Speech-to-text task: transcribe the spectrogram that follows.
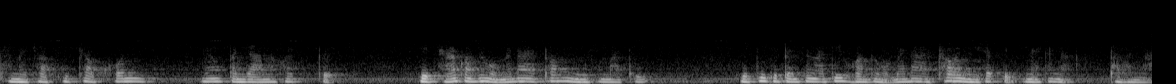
ถ้าไม่ชอบคิดชอบค้นแล้วปัญญาไม่ค่อยเกิดจิตหาความสงบไม่ได้เพราะไม่มีสมาธิจิตที่จะเป็นสมาธิความสงบไม่ได้เพราะไม่มีสติในขณะภาวนา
